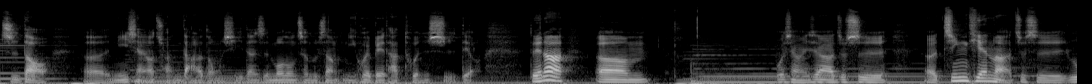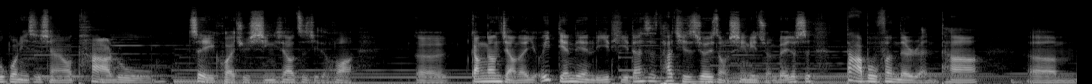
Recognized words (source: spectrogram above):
知道，呃，你想要传达的东西，但是某种程度上你会被它吞噬掉。对，那嗯，我想一下，就是。呃，今天啦，就是如果你是想要踏入这一块去行销自己的话，呃，刚刚讲的有一点点离题，但是它其实就是一种心理准备，就是大部分的人他，嗯，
